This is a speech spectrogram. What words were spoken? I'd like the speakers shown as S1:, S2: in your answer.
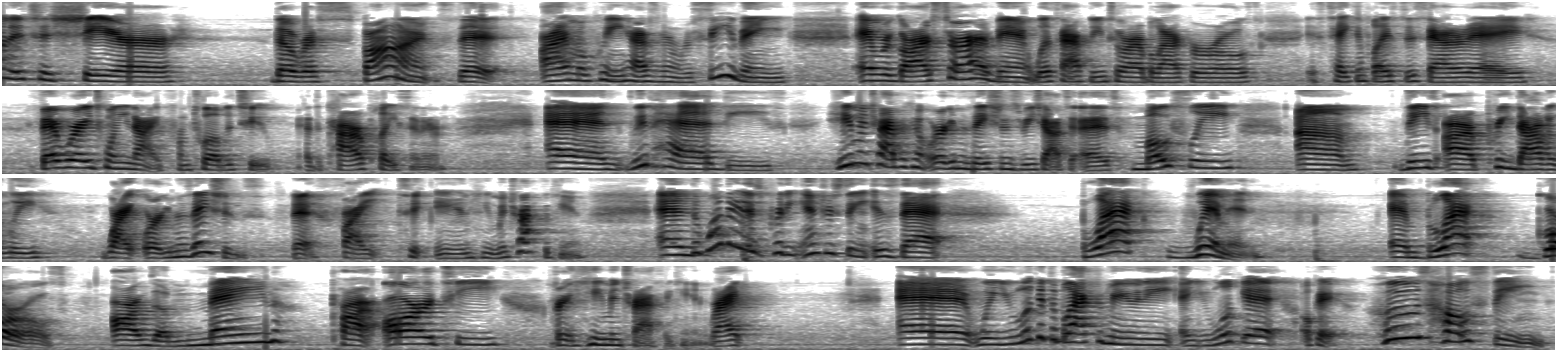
S1: wanted to share the response that I'm a Queen has been receiving in regards to our event, what's happening to our black girls. It's taking place this Saturday, February 29th from 12 to 2 at the Power Play Center. And we've had these human trafficking organizations reach out to us. Mostly, um, these are predominantly white organizations that fight to end human trafficking. And the one thing that's pretty interesting is that black women and black girls are the main priority for human trafficking, right? And when you look at the black community and you look at, okay, who's hosting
